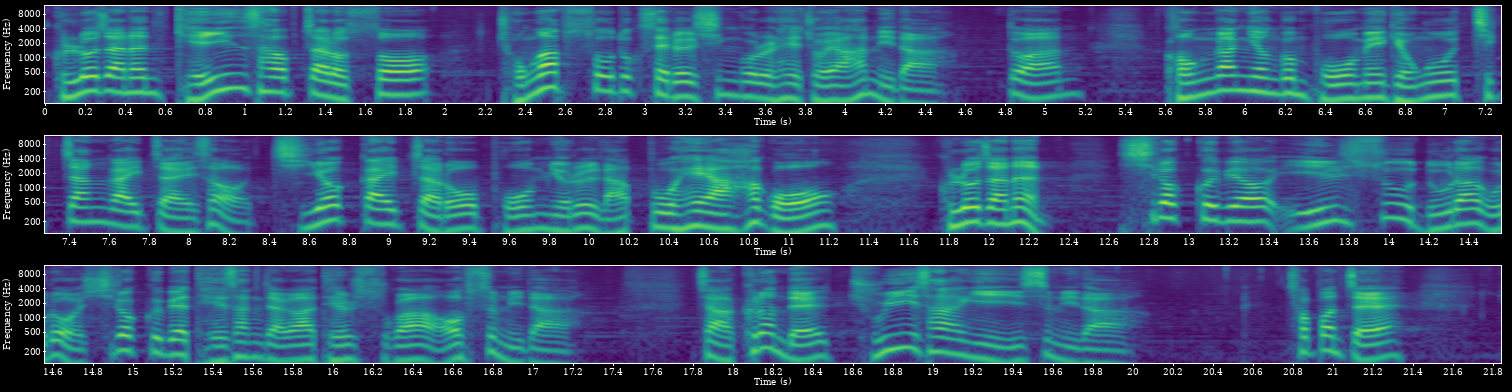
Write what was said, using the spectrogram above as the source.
근로자는 개인 사업자로서 종합소득세를 신고를 해줘야 합니다. 또한 건강연금 보험의 경우 직장가입자에서 지역가입자로 보험료를 납부해야 하고 근로자는 실업급여 일수 누락으로 실업급여 대상자가 될 수가 없습니다. 자 그런데 주의사항이 있습니다. 첫 번째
